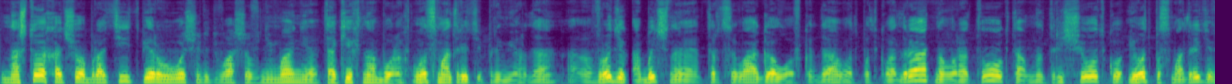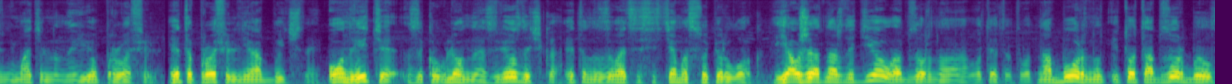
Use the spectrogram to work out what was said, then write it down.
на что я хочу обратить в первую очередь ваше внимание в таких наборах. Вот смотрите пример, да, а, вроде вроде обычная торцевая головка, да, вот под квадрат, на вороток, там, на трещотку. И вот посмотрите внимательно на ее профиль. Это профиль необычный. Он, видите, закругленная звездочка, это называется система Суперлок. Я уже однажды делал обзор на вот этот вот набор, ну и тот обзор был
